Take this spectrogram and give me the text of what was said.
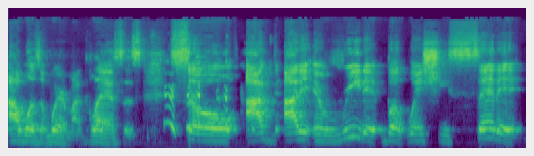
I wasn't wearing my glasses. So I, I didn't read it, but when she said it,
